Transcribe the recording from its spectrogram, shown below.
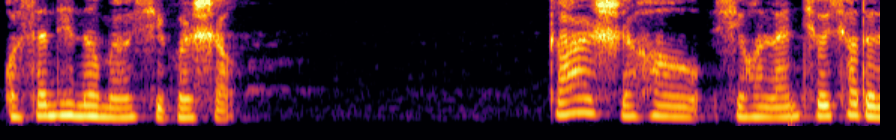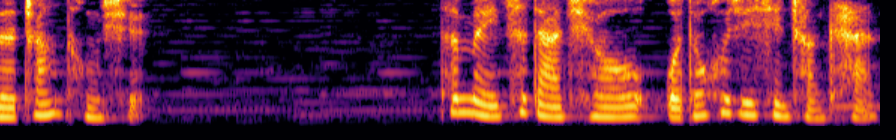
我三天都没有洗过手。高二时候喜欢篮球校队的张同学，他每次打球我都会去现场看。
